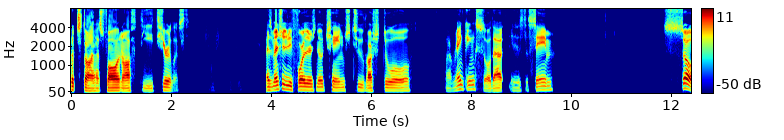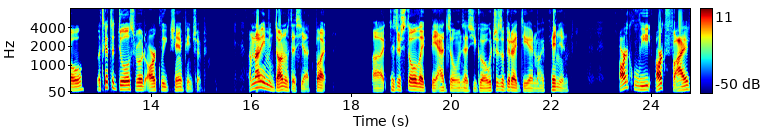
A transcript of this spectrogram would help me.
Footstar has fallen off the tier list. As mentioned before, there's no change to Rush Duel uh, rankings, so that is the same. So let's get to Duelist Road Arc League Championship. I'm not even done with this yet, but because uh, there's still like they add zones as you go, which is a good idea in my opinion. Arc League Arc-V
